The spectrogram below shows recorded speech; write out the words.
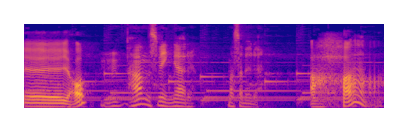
Uh, ja. Mm, han svingar massa Masamune. Aha!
